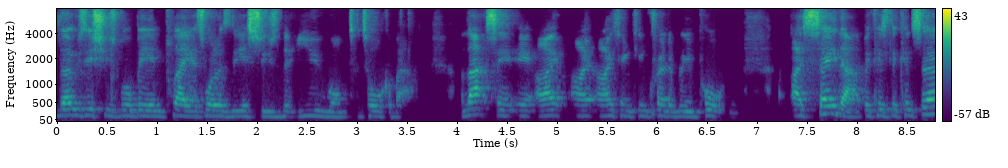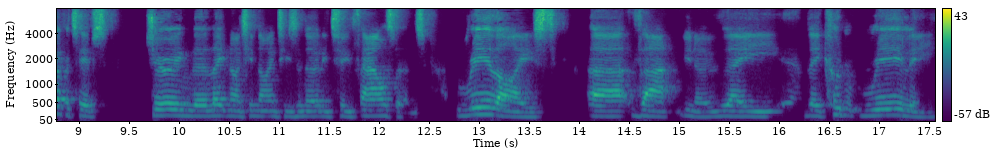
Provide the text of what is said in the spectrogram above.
those issues will be in play as well as the issues that you want to talk about. And that's I, I, I think incredibly important. I say that because the Conservatives during the late 1990s and early 2000s realized uh, that you know they they couldn't really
